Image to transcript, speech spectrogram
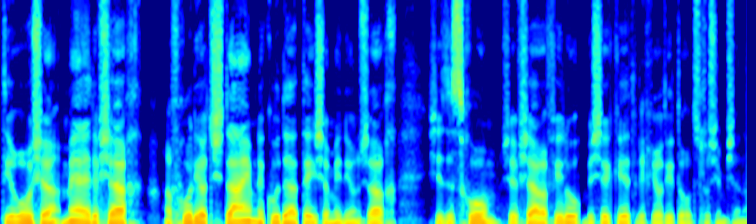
תראו שה-100 אלף ש"ח הפכו להיות 2.9 מיליון ש"ח, שזה סכום שאפשר אפילו בשקט לחיות איתו עוד 30 שנה.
